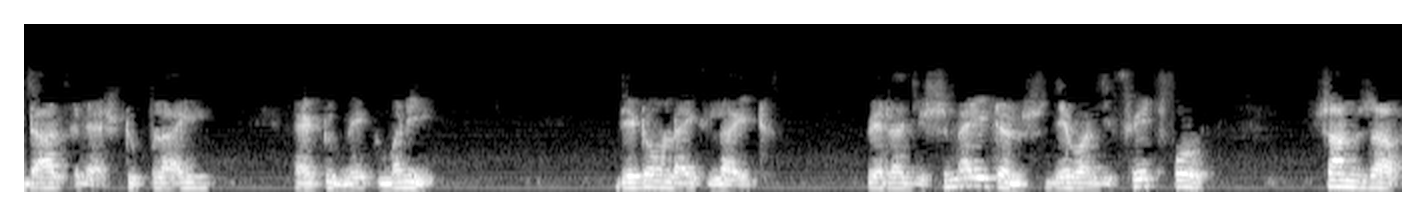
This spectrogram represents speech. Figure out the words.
darkness to ply and to make money. They don't like light. Whereas the Samaritans, they were the faithful sons of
